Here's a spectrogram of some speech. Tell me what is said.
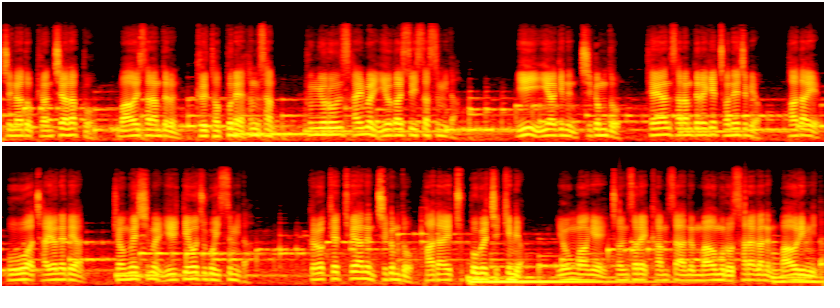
지나도 변치 않았고 마을 사람들은 그 덕분에 항상 풍요로운 삶을 이어갈 수 있었습니다. 이 이야기는 지금도 태안 사람들에게 전해지며 바다의 보호와 자연에 대한 경외심을 일깨워주고 있습니다. 그렇게 태안은 지금도 바다의 축복을 지키며 용왕의 전설에 감사하는 마음으로 살아가는 마을입니다.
